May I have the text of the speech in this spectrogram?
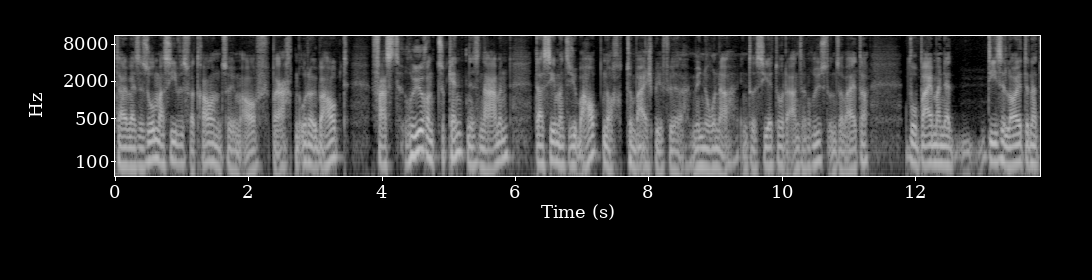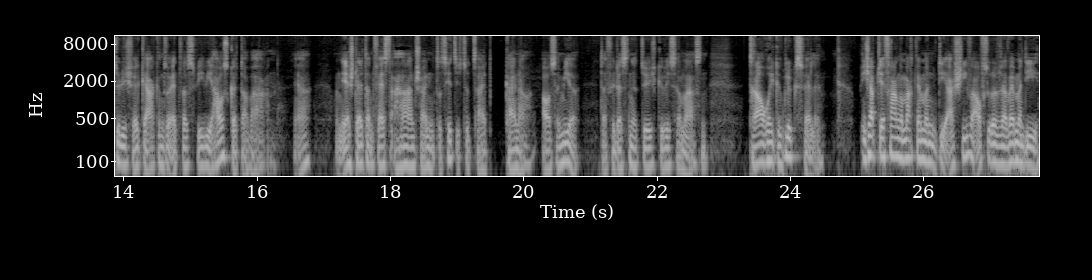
teilweise so massives Vertrauen zu ihm aufbrachten oder überhaupt fast rührend zur Kenntnis nahmen, dass jemand sich überhaupt noch zum Beispiel für Menona interessierte oder Anselm Rüst und so weiter, Wobei man ja diese Leute natürlich für Gerken so etwas wie, wie Hausgötter waren. Ja? Und er stellt dann fest, aha, anscheinend interessiert sich zurzeit keiner außer mir dafür. Das sind natürlich gewissermaßen traurige Glücksfälle. Ich habe die Erfahrung gemacht, wenn man die Archive aufsucht oder wenn man die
